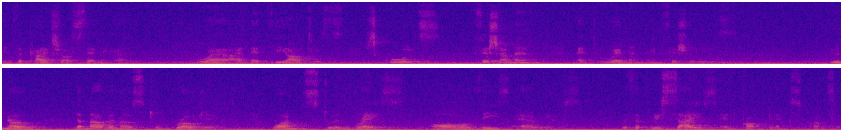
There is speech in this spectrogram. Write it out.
in the culture of Senegal, where I met the artists, schools, fishermen, and women in fisheries. You know, the Mare Nostrum project wants to embrace all these areas with a precise and complex concept.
